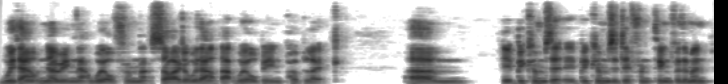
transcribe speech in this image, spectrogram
without knowing that will from that side or without that will being public, um, it becomes a, it becomes a different thing for them. And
